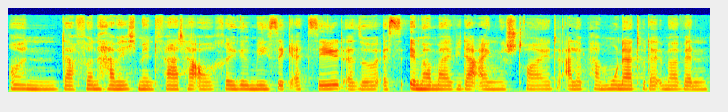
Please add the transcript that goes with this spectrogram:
Und davon habe ich meinen Vater auch regelmäßig erzählt, also es immer mal wieder eingestreut, alle paar Monate oder immer, wenn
